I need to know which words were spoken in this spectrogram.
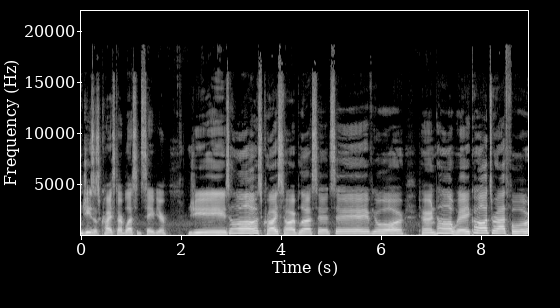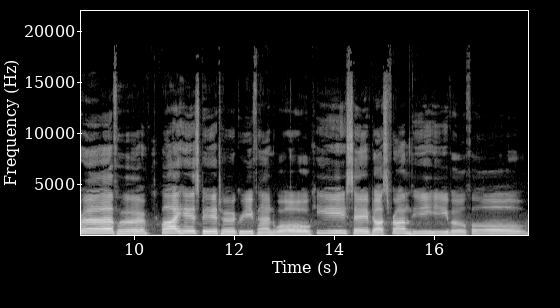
Jesus Christ, our blessed Savior. Jesus Christ, our blessed Savior, turn away God's wrath forever. By his bitter grief and woe, he saved us from the evil foe.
